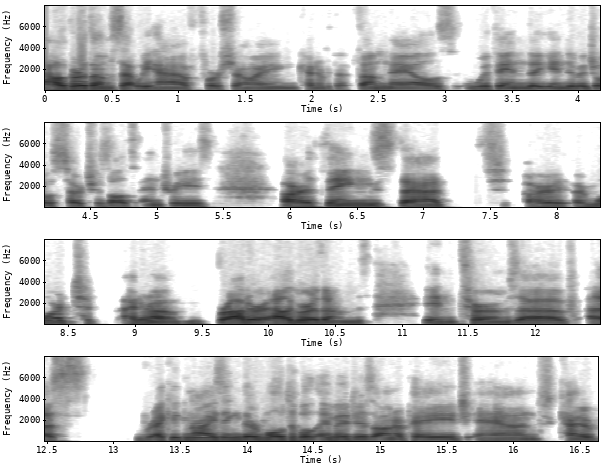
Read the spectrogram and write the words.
algorithms that we have for showing kind of the thumbnails within the individual search results entries are things that are, are more, I don't know, broader algorithms in terms of us recognizing there are multiple images on a page and kind of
